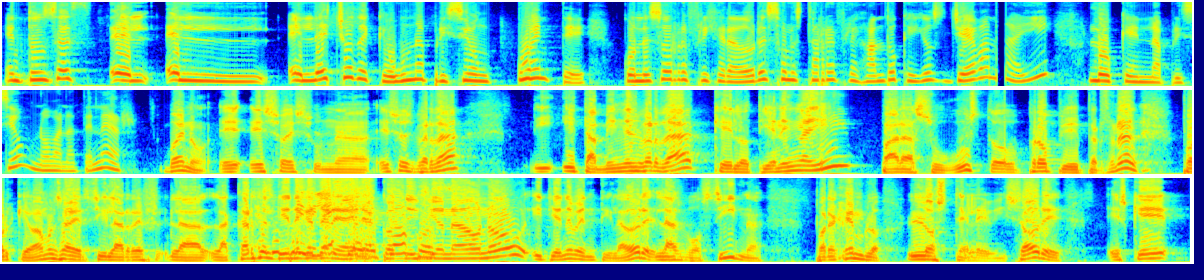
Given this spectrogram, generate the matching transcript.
Entonces, el, el, el, hecho de que una prisión cuente con esos refrigeradores solo está reflejando que ellos llevan ahí lo que en la prisión no van a tener. Bueno, e, eso es una, eso es verdad. Y, y también es verdad que lo tienen ahí para su gusto propio y personal. Porque vamos a ver, si la, la, cárcel tiene que tener aire acondicionado o no, y tiene ventiladores, las bocinas, por ejemplo, los televisores. Es que,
